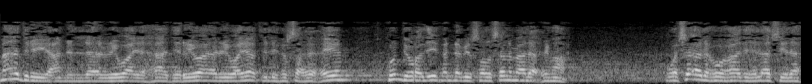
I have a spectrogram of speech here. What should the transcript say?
ما أدري عن الرواية هذه. الرواية الروايات اللي في الصحيحين كنت رديف النبي صلى الله عليه وسلم على حمار. وسأله هذه الأسئلة.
